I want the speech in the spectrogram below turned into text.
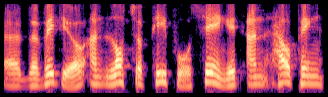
uh, the video and lots of people seeing it and helping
